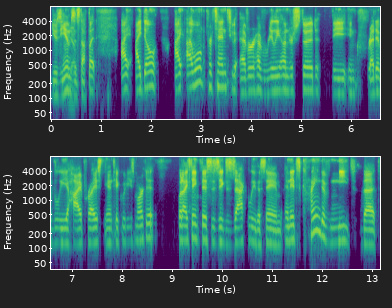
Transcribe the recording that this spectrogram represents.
museums Yep. and stuff. But I I don't I I won't pretend to ever have really understood the incredibly high priced antiquities market. But I think this is exactly the same, and it's kind of neat that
